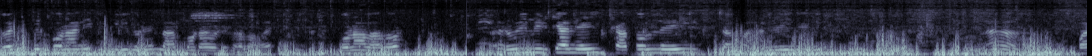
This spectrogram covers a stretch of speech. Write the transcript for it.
দৈনন্দিন পোনা নিয়ে বিক্রি করে লাভ মোটামুটি ভালো হয়। পোনা ভালো। রুই মির্কা নেই, কাতল নেই তারপর নেই। হ্যাঁ।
